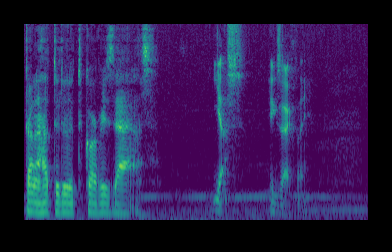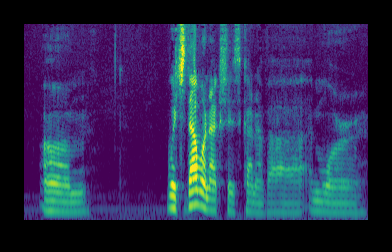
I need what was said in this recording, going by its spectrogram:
kind of had to do it to cover his ass. Yes, exactly. Um, which that one actually is kind of uh, a more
